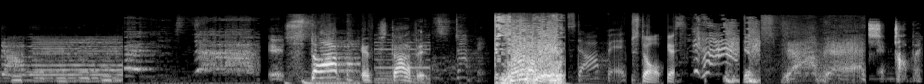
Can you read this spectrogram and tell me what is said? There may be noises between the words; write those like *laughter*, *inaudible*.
Stop it! Stop it! Stop it. Stop it. Stop it! *laughs* Stop it. Stop it.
